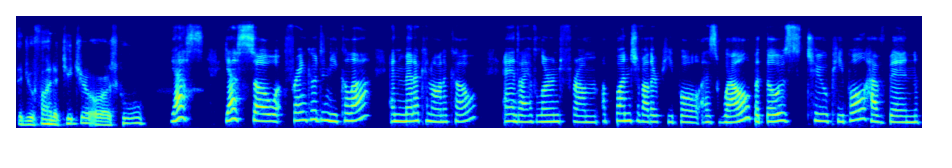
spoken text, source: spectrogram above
did you find a teacher or a school? Yes, yes. So Franco de Nicola and Mena Canonico, and I have learned from a bunch of other people as well. But those two people have been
